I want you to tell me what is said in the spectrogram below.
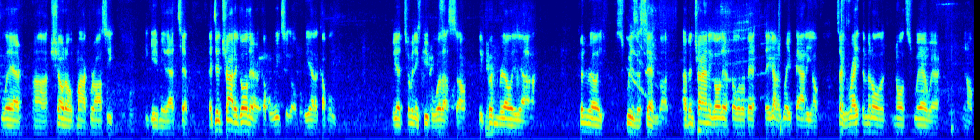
flair. Uh, shout out Mark Rossi. He gave me that tip. I did try to go there a couple weeks ago, but we had a couple. We had too many people with us, so we Yeah. couldn't really uh, couldn't really squeeze us in. But I've been trying to go there for a little bit. They got a great patio. It's like right in the middle of North Square, where you know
